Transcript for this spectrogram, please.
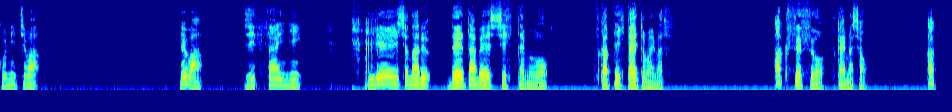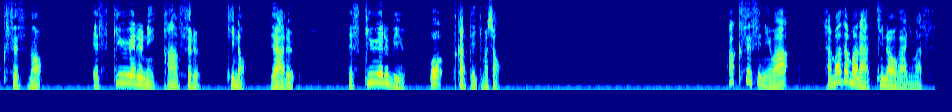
こんにちは。では、実際にリレーショナルデータベースシステムを使っていきたいと思います。アクセスを使いましょう。アクセスの SQL に関する機能である SQL ビューを使っていきましょう。アクセスには様々な機能があります。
